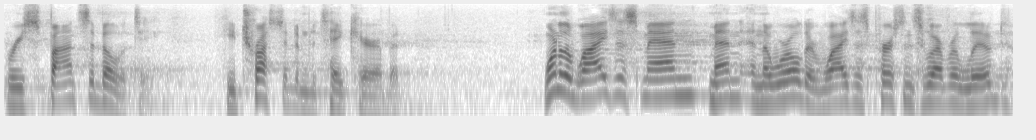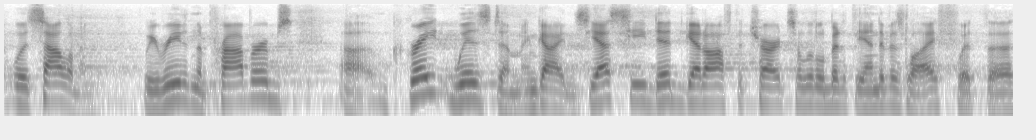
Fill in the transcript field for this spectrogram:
Responsibility. He trusted him to take care of it. One of the wisest man, men in the world, or wisest persons who ever lived, was Solomon. We read in the Proverbs uh, great wisdom and guidance. Yes, he did get off the charts a little bit at the end of his life with uh,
